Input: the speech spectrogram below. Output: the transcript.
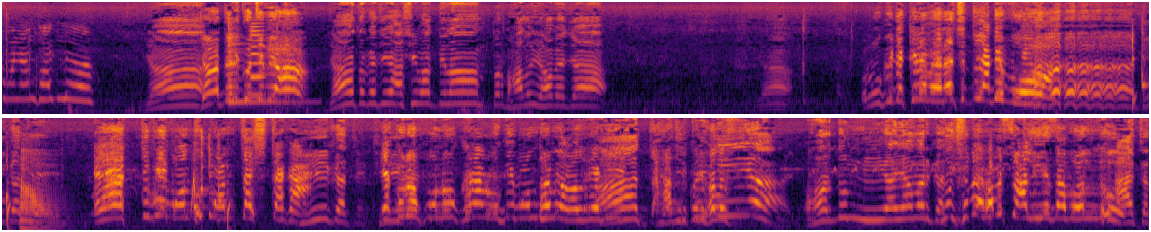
প্রণাম থাকল? যা। যা দেরি করছিবি হ্যাঁ যা তোকে যে আশীর্বাদ দিলাম তোর ভালোই হবে যা। যা। রুগীটা কেড়ে মেরেছে তুই আগে বল। ঠিক আছে। এক টিপি বন্ধু পঞ্চাশ টাকা। ঠিক আছে এখনও পনেরো খানা রুগী বন্ধু আমি অলরেডি আচ্ছা, হাজির করে তুই আয়। হরদম নিয়ে আয় আমার তুই কাছে শুধু এভাবে চালিয়ে যা বন্ধু। আচ্ছা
